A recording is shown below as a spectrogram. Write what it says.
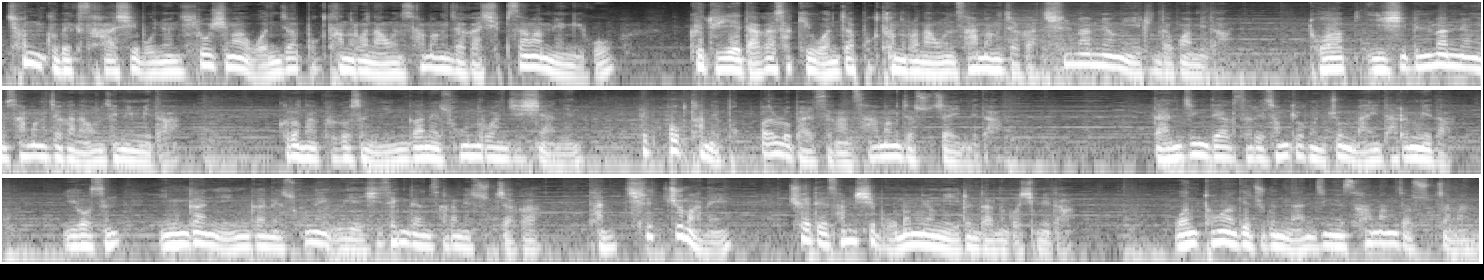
1945년 히로시마 원자폭탄으로 나온 사망자가 14만 명이고 그 뒤에 나가사키 원자폭탄으로 나온 사망자가 7만 명에 이른다고 합니다. 도합 21만 명의 사망자가 나온 셈입니다. 그러나 그것은 인간의 손으로 한 짓이 아닌 핵폭탄의 폭발로 발생한 사망자 숫자입니다. 난징 대학살의 성격은 좀 많이 다릅니다. 이것은 인간이 인간의 손에 의해 희생된 사람의 숫자가 단 7주 만에 최대 35만 명에 이른다는 것입니다. 원통하게 죽은 난징의 사망자 숫자만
